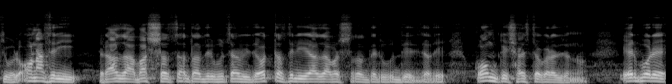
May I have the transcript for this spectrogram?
কী বলে, অনাচারী রাজা বাদশাহ তাদের উপর চাপিয়ে অত্যাচারী রাজা বাদশাহ তাদের উপর দিয়ে তাদের কমকে স্বাস্থ্য করার জন্য। এরপরে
